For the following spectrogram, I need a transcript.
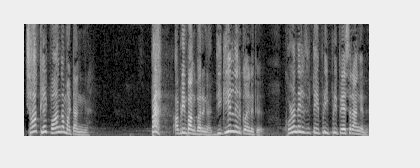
சாக்லேட் வாங்க மாட்டாங்க பா அப்படிம்பாங்க பாருங்க. திகில்னு இருக்கும் எனக்கு. குழந்தைகிட்ட எப்படி இப்படி பேசுறாங்கன்னு.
